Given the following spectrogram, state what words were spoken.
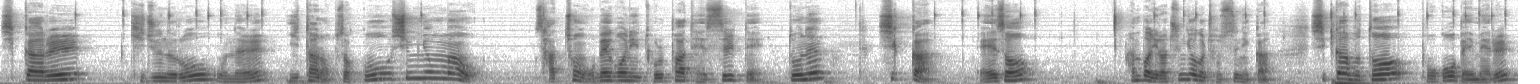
시가를 기준으로 오늘 이탈 없었고 16만 4,500원이 돌파됐을 때 또는 시가에서 한번 이런 충격을 줬으니까 시가부터 보고 매매를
